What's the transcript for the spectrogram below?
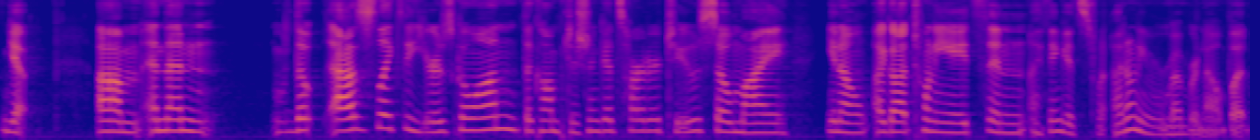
Yep. Um, and then the as like the years go on, the competition gets harder too. So my, you know, I got 28th and I think it's tw- I don't even remember now, but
